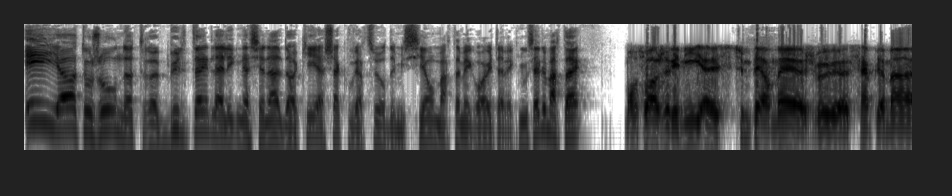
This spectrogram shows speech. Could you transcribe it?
Et il y a toujours notre bulletin de la Ligue nationale de hockey à chaque ouverture d'émission. Martin McGuire est avec nous. Salut Martin. Bonsoir Jérémy. Euh, si tu me permets, je veux euh, simplement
